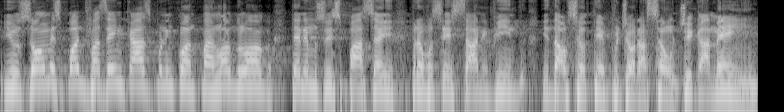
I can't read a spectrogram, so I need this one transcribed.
E os homens podem fazer em casa por enquanto, mas logo, logo teremos o um espaço aí para vocês estarem vindo e dar o seu tempo de oração. Diga amém.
